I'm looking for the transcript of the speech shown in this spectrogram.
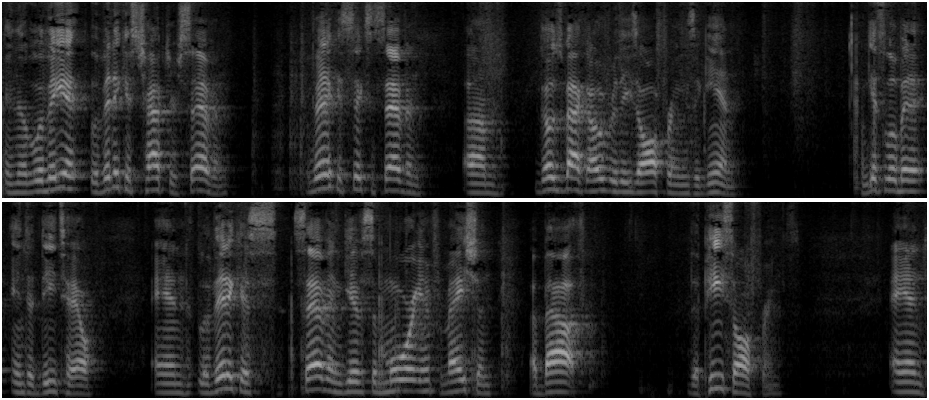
in the Leviticus, Leviticus chapter 7, Leviticus 6 and 7 um, goes back over these offerings again and gets a little bit into detail. And Leviticus 7 gives some more information about the peace offerings. And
